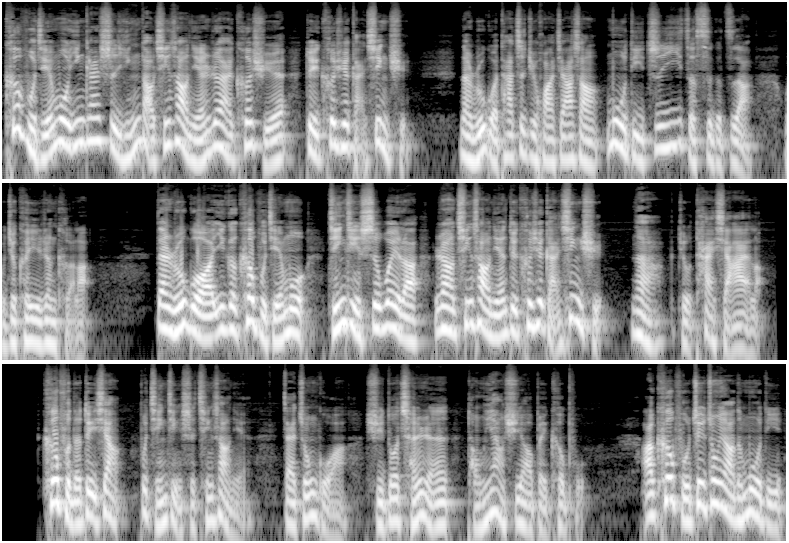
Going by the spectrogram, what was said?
科普节目应该是引导青少年热爱科学，对科学感兴趣。那如果他这句话加上“目的之一”这四个字啊，我就可以认可了。但如果一个科普节目仅仅是为了让青少年对科学感兴趣，那就太狭隘了。科普的对象不仅仅是青少年，在中国啊，许多成人同样需要被科普。而科普最重要的目的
